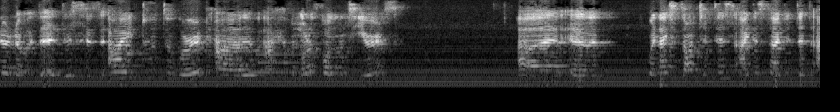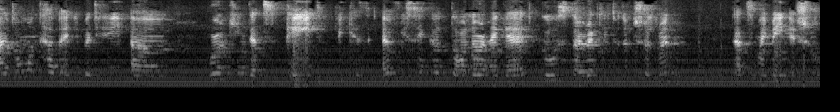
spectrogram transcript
no, no, this is I do the work. Uh, I have a lot of volunteers. Uh, when I started this, I decided that I don't want to have anybody working that's paid because every single dollar I get goes directly to the children. That's my main issue.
